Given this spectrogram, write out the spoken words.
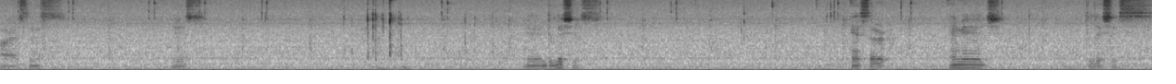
RSS, yes, and delicious. Insert image, delicious.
